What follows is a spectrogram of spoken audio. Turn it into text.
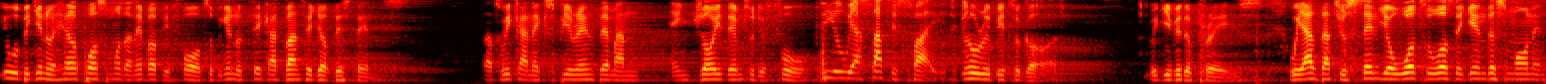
you will begin to help us more than ever before to begin to take advantage of these things. That we can experience them and enjoy them to the full till we are satisfied. Glory be to God. We give you the praise. We ask that you send your word to us again this morning.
